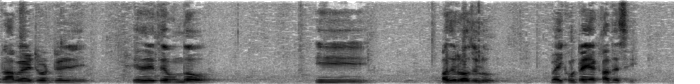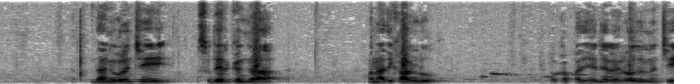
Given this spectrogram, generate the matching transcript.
రాబోయేటువంటి ఏదైతే ఉందో ఈ పది రోజులు వైకుంఠ ఏకాదశి. దాని గురించి సుదీర్ఘంగా మన అధికారులు ఒక పదిహేను ఇరవై రోజుల నుంచి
